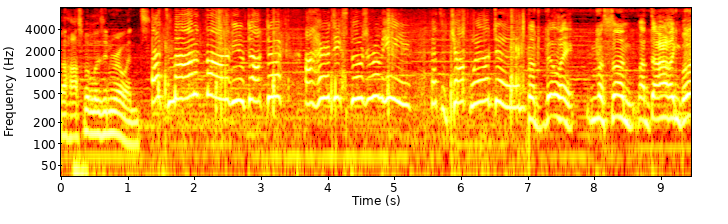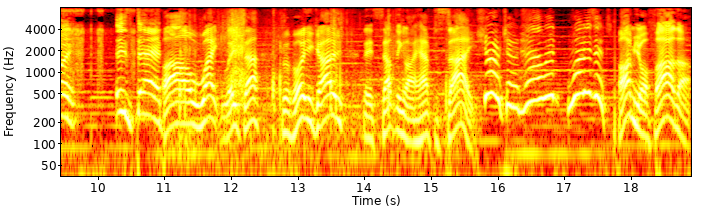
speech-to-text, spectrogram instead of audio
The hospital is in ruins. That's mighty fine of you, Doctor. I heard the explosion from here. That's a job well done. But Billy, my son, my darling boy. is dead. Oh, wait, Lisa. Before you go, there's something I have to say. Sure, John Howard. What is it? I'm your father.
